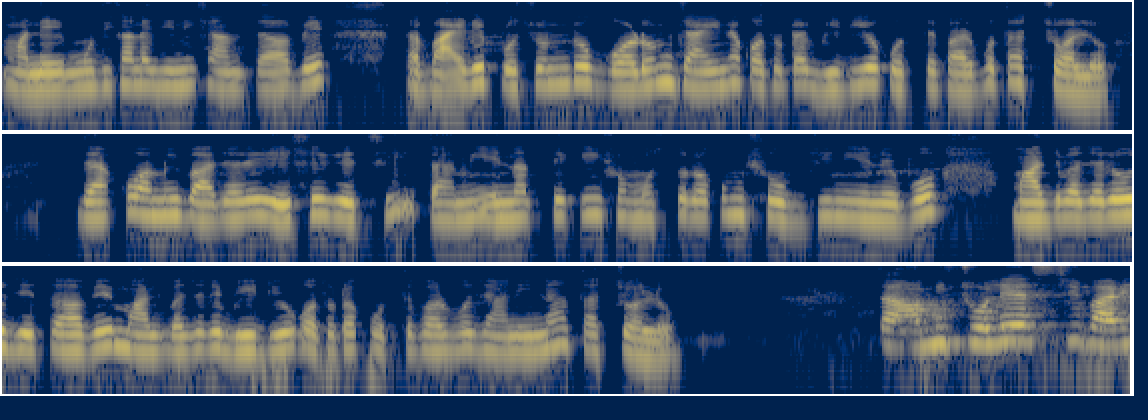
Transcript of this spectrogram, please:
মানে মুদিখানা জিনিস আনতে হবে। তা বাইরে প্রচণ্ড গরম, জানি না কতটা ভিডিও করতে পারব। তা চলো। দেখো আমি বাজারে এসে গেছি, তা আমি এনার থেকেই সমস্ত রকম সবজি নিয়ে নেব। মাছ বাজারেও যেতে হবে, মাছ বাজারে ভিডিও কতটা করতে পারব জানি না, তা চলো। তা আমি চলে এসেছি বাড়ি,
